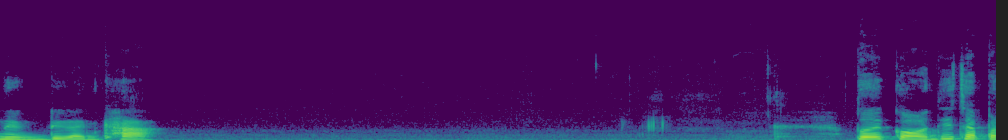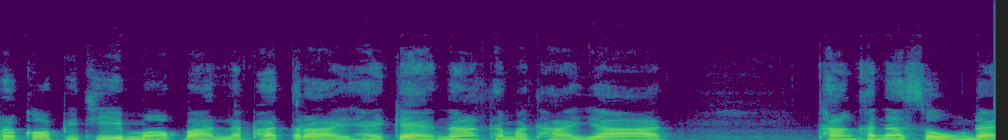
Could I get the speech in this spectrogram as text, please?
หนึ่งเดือนค่ะ โดยก่อนที่จะประกอบพิธีมอบบาทและผ้าไตรให้แก่นาคธรรมทายาททางคณะสงฆ์ได้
